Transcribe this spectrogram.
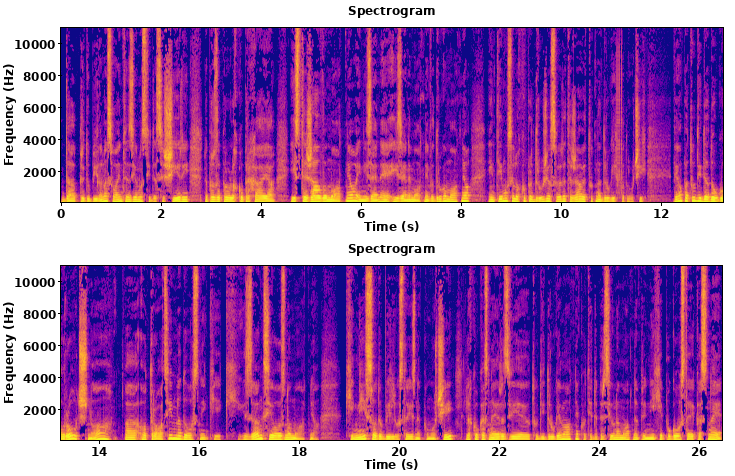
da pridobiva na svoji intenzivnosti, da se širi, da pravzaprav lahko prehaja iz težav v motnjo in iz ene, iz ene motnje v drugo motnjo in temu se lahko pridružijo seveda težave tudi na drugih področjih. Vemo pa tudi, da dolgoročno pa otroci in mladostniki z anksiozno motnjo, ki niso dobili ustrezne pomoči, lahko kasneje razvijajo tudi druge motnje, kot je depresivna motnja, pri njih je pogosteje kasneje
